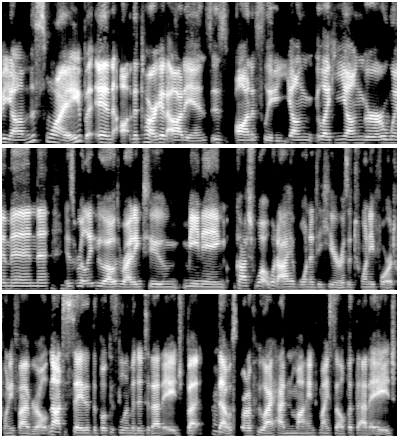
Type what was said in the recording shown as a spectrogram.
Beyond the Swipe, and uh, the target audience is honestly young, like younger women, mm-hmm. is really who I was writing to. Meaning, gosh, what would I have wanted to hear as a 24 or 25 year old? Not to say that the book is limited to that age, but right. that was sort of who I had in mind myself at that age.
